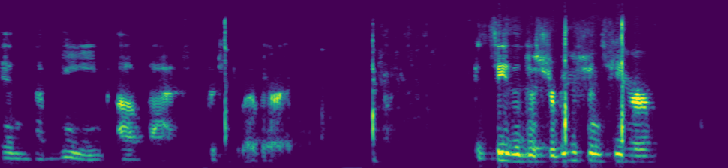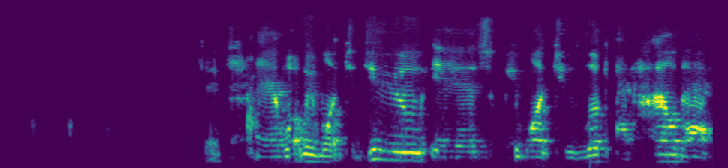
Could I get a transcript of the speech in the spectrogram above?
in the mean of that particular variable. You can see the distributions here. Okay. And what we want to do is we want to look at how that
